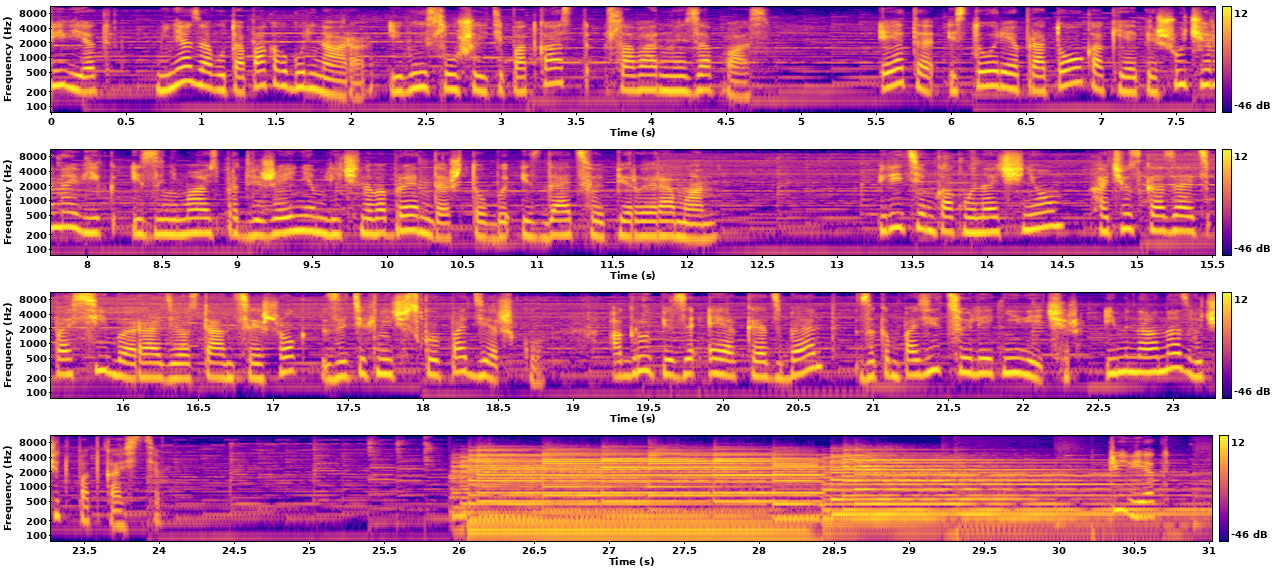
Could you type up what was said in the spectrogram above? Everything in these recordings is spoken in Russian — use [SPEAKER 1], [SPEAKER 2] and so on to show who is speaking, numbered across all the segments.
[SPEAKER 1] Привет! Меня зовут Апакова Гульнара, и вы слушаете подкаст «Словарный запас». Это история про то, как я пишу черновик и занимаюсь продвижением личного бренда, чтобы издать свой первый роман. Перед тем, как мы начнем, хочу сказать спасибо радиостанции «Шок» за техническую поддержку, а группе The Air Cats Band за композицию «Летний вечер». Именно она звучит в подкасте.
